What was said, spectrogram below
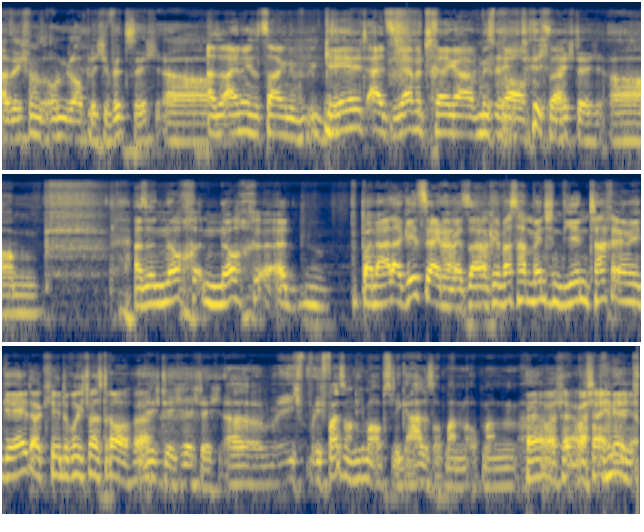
Also ich finde es unglaublich witzig. Äh, also eigentlich sozusagen Geld als Werbeträger missbraucht. Richtig, richtig. Ähm, also noch, noch äh, banaler geht's ja eigentlich ja, mehr. Sagen, okay, was haben Menschen jeden Tag irgendwie Geld? Okay, drücke ich was drauf. Ja? Richtig, richtig. Äh, ich, ich weiß noch nicht mal, ob es legal ist, ob man, ob man. Äh, ja, wahrscheinlich, wahrscheinlich.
